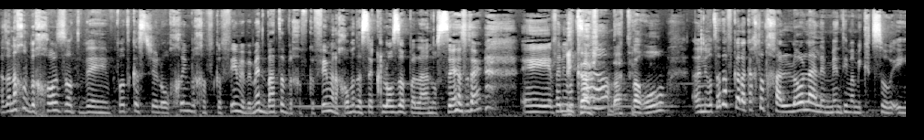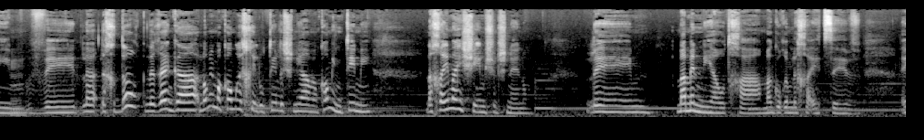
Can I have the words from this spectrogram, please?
אז אנחנו בכל זאת בפודקאסט של אורחים בכפכפים, ובאמת באת בכפכפים, אנחנו עוד נעשה קלוז-אפ על הנושא הזה. אה, ואני ביקשת, רוצה... ביקשת, באתי. ברור. אני רוצה דווקא לקחת אותך לא לאלמנטים המקצועיים, mm. ולחדור לרגע, לא ממקום רכילותי לשנייה, ממקום אינטימי, לחיים האישיים של שנינו. למה מניע אותך, מה גורם לך עצב. אה,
